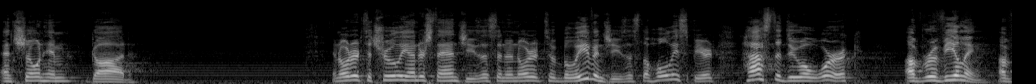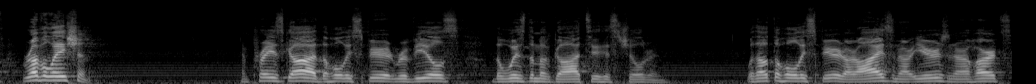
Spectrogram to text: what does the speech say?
and shown him God. In order to truly understand Jesus and in order to believe in Jesus, the Holy Spirit has to do a work of revealing, of revelation. And praise God, the Holy Spirit reveals the wisdom of God to his children. Without the Holy Spirit, our eyes and our ears and our hearts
